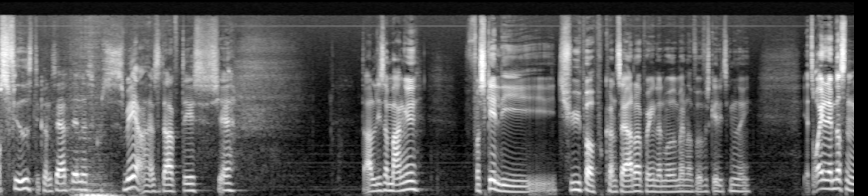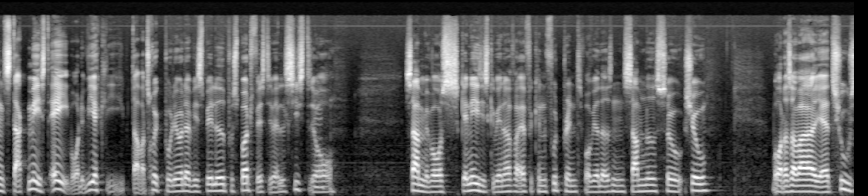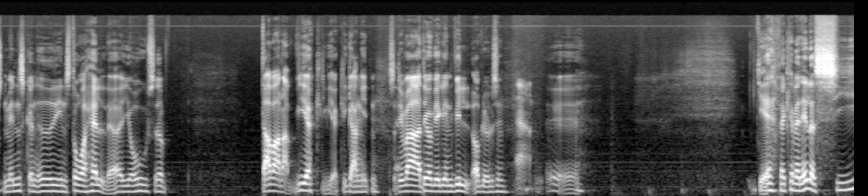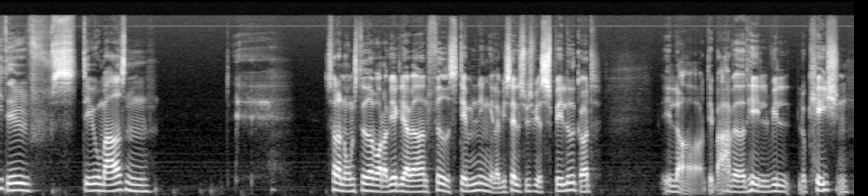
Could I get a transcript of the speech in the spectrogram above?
Vores fedeste koncert, den er sgu svær. Altså, der, er- det er, ja... Der er ligesom mange forskellige typer koncerter på en eller anden måde, man har fået forskellige ting ud af. Jeg tror, en af dem, der sådan stak mest af, hvor det virkelig, der var tryk på, det var da vi spillede på Spot Festival sidste mm. år. Sammen med vores genetiske venner fra African Footprint, hvor vi har lavet sådan en samlet show. Hvor der så var ja, 1000 mennesker nede i en stor hal der i Aarhus. Så der, var der virkelig, virkelig gang i den. Så det var, det var virkelig en vild oplevelse. Ja. Øh. Ja, hvad kan man ellers sige? Det er jo, det er jo meget sådan... Så er der nogle steder, hvor der virkelig har været en fed stemning, eller vi selv synes, vi har spillet godt. Eller det bare har været et helt vildt location.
